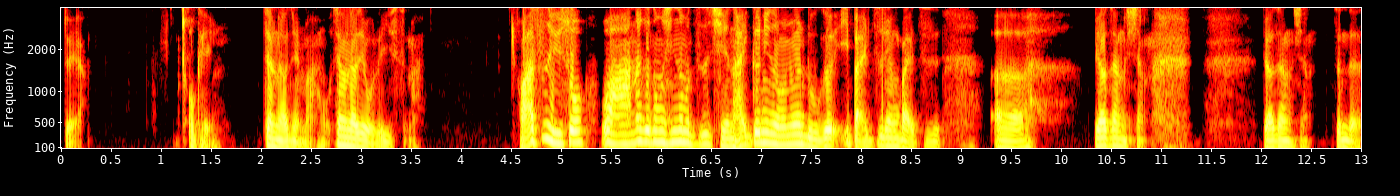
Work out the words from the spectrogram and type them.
对啊，OK，这样了解吗？这样了解我的意思吗？好啊，至于说哇，那个东西那么值钱，还哥你怎么没有卤个一百只、两百只？呃，不要这样想，不要这样想，真的，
